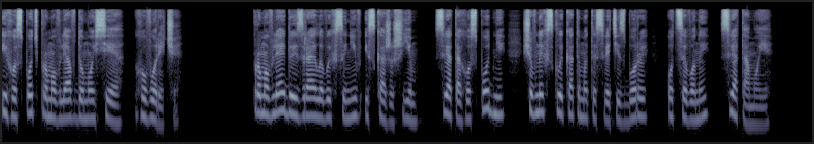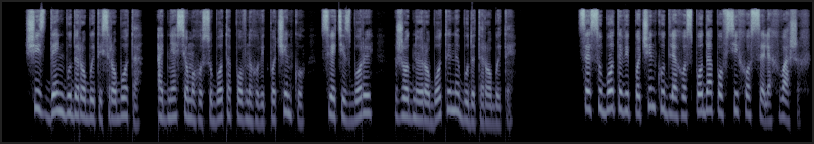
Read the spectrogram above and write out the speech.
І Господь промовляв до Мойсія, говорячи: Промовляй до Ізраїлевих синів і скажеш їм: свята Господні, що в них скликатимете святі збори, оце вони, свята мої. Шість день буде робитись робота, а дня сьомого субота повного відпочинку, святі збори, жодної роботи не будете робити. Це субота відпочинку для Господа по всіх оселях ваших.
